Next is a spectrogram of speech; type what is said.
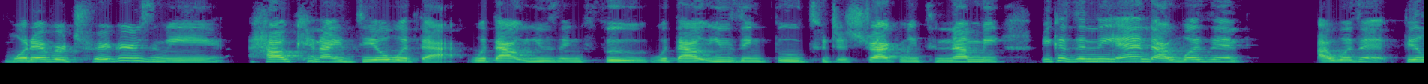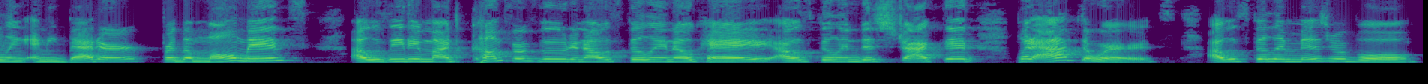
whatever triggers me, how can I deal with that without using food, without using food to distract me, to numb me? Because in the end, I wasn't, I wasn't feeling any better for the moment. I was eating my comfort food and I was feeling okay. I was feeling distracted. But afterwards, I was feeling miserable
